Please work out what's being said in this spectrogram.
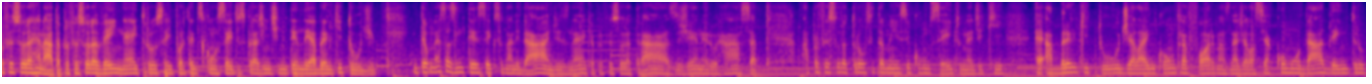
Professora Renata, a professora vem né, e trouxe importantes conceitos para a gente entender a branquitude. Então, nessas interseccionalidades né, que a professora traz, gênero, raça, a professora trouxe também esse conceito, né, de que é, a branquitude ela encontra formas né, de ela se acomodar dentro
